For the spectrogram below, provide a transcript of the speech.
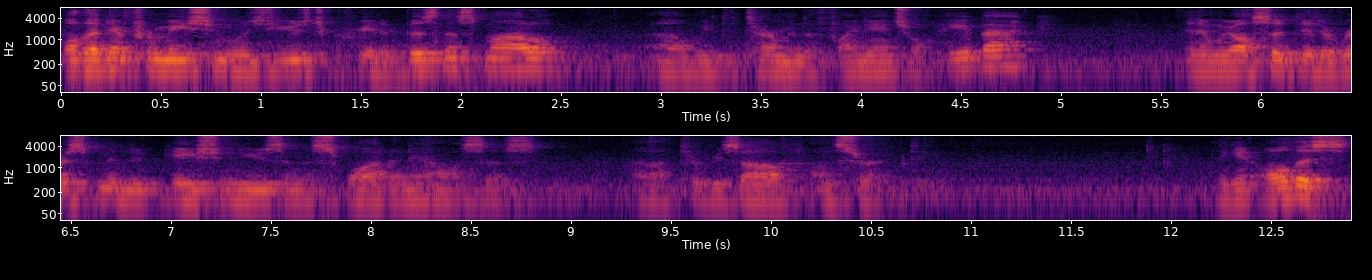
All that information was used to create a business model. Uh, we determined the financial payback. And then we also did a risk mitigation using the SWOT analysis uh, to resolve uncertainty. Again, all this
